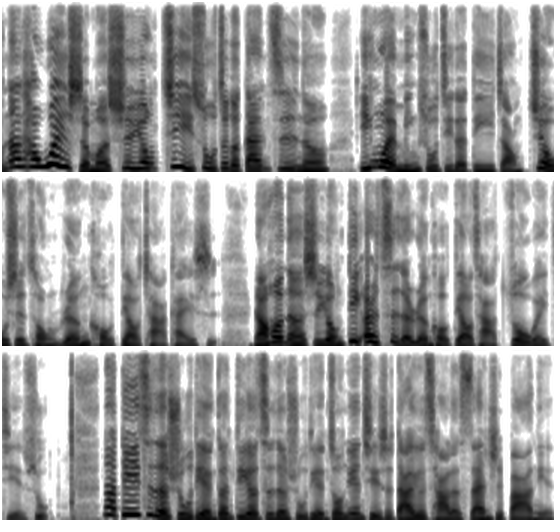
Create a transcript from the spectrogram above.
那他为什么是用寄宿这个单字呢？因为民数记的第一章就是从人口调查开始，然后呢是用第二次的人口调查作为结束。那第一次的数点跟第二次的数点中间其实大约差了三十八年，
